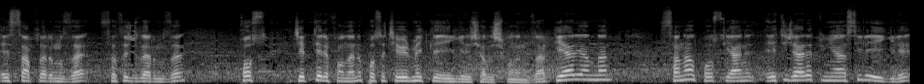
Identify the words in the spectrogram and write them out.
esnaflarımıza, satıcılarımıza post cep telefonlarını posta çevirmekle ilgili çalışmalarımız var. Diğer yandan sanal post yani e-ticaret dünyası ile ilgili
